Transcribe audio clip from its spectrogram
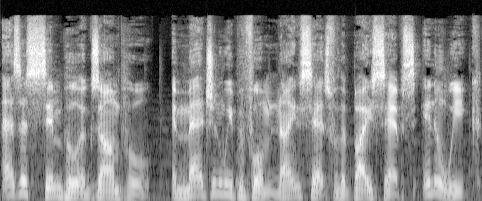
As a simple example, imagine we perform 9 sets for the biceps in a week,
